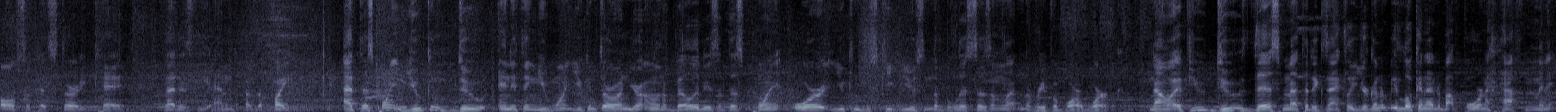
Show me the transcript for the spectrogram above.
also hits 30k, that is the end of the fight. At this point, you can do anything you want. You can throw in your own abilities at this point, or you can just keep using the ballistas and letting the Revo Bar work. Now, if you do this method exactly, you're going to be looking at about four and a half minute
